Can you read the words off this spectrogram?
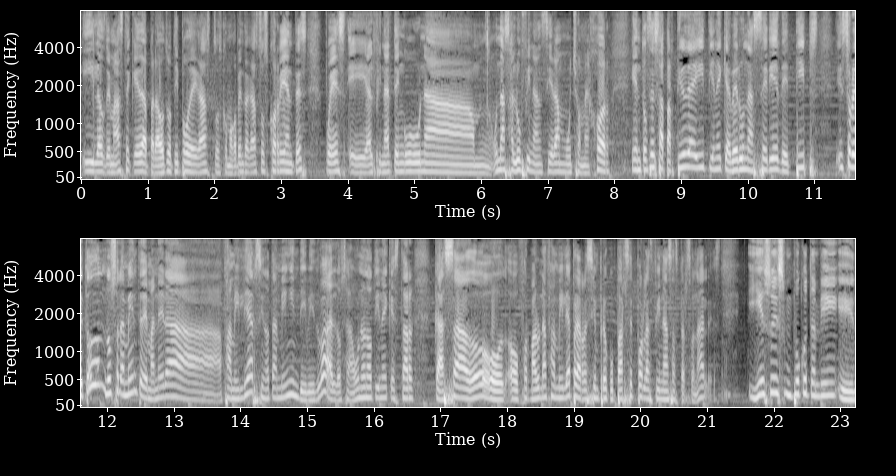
y los demás te queda para otro tipo de gastos, como de gastos corrientes, pues eh, al final tengo una, una salud financiera mucho mejor. Y entonces a partir de ahí tiene que haber una serie de tips, y sobre todo no solamente de manera familiar, sino también individual. O sea, uno no tiene que estar casado o, o formar una familia para recién preocuparse por las finanzas personales. Y eso es un poco también, eh,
